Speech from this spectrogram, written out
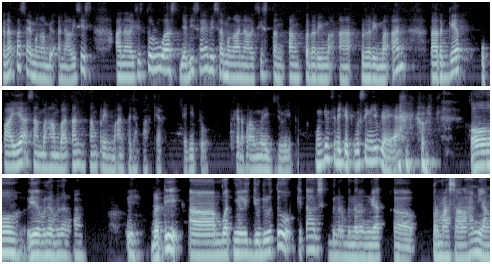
Kenapa saya mengambil analisis? Analisis itu luas, jadi saya bisa menganalisis tentang penerimaan, penerimaan target, upaya, sama hambatan tentang penerimaan pajak parkir. Kayak gitu. Kenapa memilih judul itu? mungkin sedikit pusing juga ya. oh iya benar-benar kang. Ih berarti um, buat milih judul tuh kita harus benar-benar ngeliat uh, permasalahan yang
